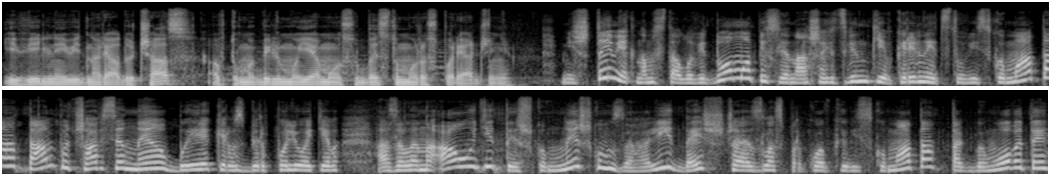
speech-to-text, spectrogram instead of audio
і вільний від наряду час автомобіль в моєму особистому розпорядженні. Між тим, як нам стало відомо, після наших дзвінків керівництву військомата там почався неабиякий розбір польотів. А зелена Ауді тишком-нишком взагалі десь щезла з парковки військомата, так би мовити,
